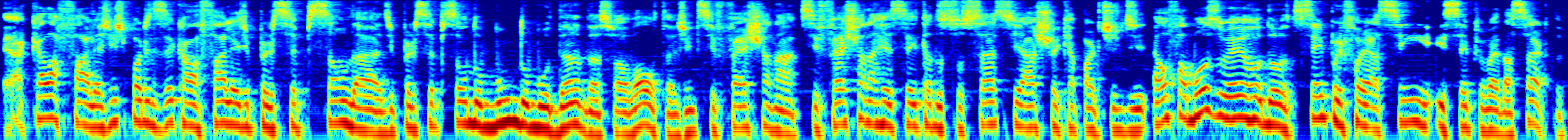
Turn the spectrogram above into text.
é aquela falha, a gente pode dizer que é uma falha de percepção da de percepção do mundo mudando à sua volta. A gente se fecha na se fecha na receita do sucesso e acha que a partir de é o famoso erro do sempre foi assim e sempre vai dar certo.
